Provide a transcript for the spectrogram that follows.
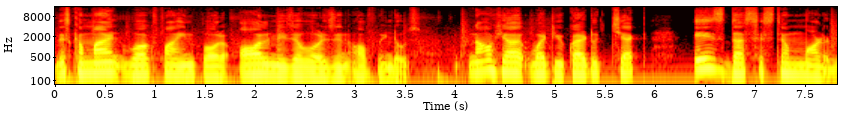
this command work fine for all major version of Windows. Now here what you got to check is the system model.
